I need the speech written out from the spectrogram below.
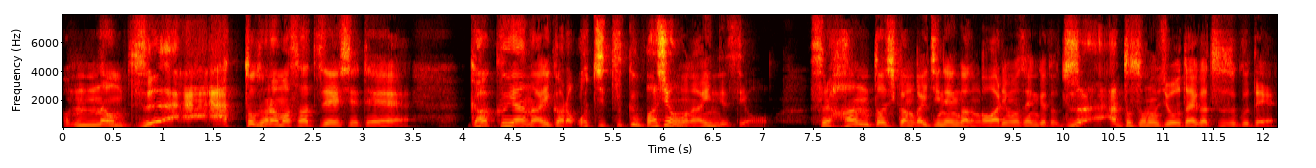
こんなもんずーっとドラマ撮影してて、楽屋ないから落ち着く場所もないんですよ。それ半年間か一年間か終わりませんけど、ずーっとその状態が続くで、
